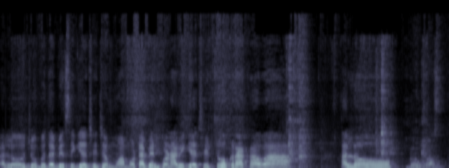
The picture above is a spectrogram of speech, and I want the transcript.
હાલો જો બધા બેસી ગયા છે જમવા. મોટા બેન પણ આવી ગયા છે ઢોકરા ખાવા. હાલો. બહુ મસ્ત.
